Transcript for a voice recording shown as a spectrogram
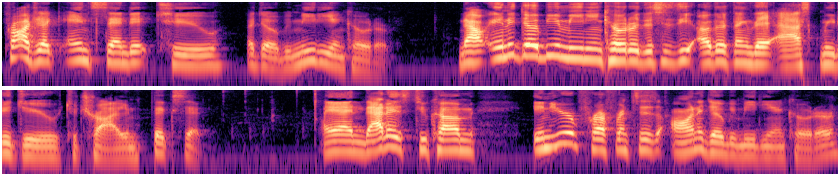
project and send it to Adobe Media Encoder. Now, in Adobe Media Encoder, this is the other thing they ask me to do to try and fix it. And that is to come into your preferences on Adobe Media Encoder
